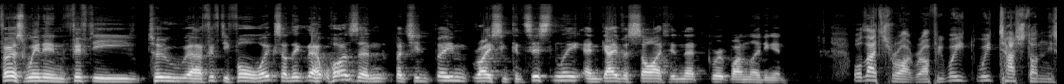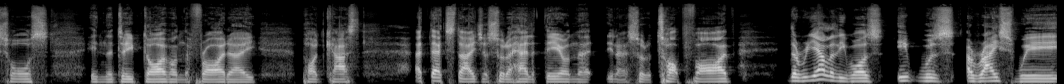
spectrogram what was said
First win in 52, uh, 54 weeks, I think that was, and but she'd been racing consistently and gave a sight in that Group One leading in. Well, that's right, Ralphie. We we touched on this horse in the deep dive on the Friday podcast. At that stage, I sort of had it there on that, you know, sort of top five the reality was it was a race where,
